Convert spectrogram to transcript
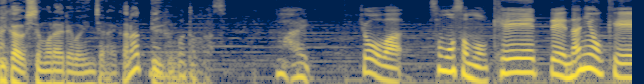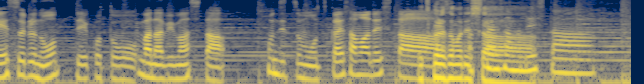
理解をしてもらえればいいんじゃないかなっていうふうに思います。はい、今日はそもそも経営って何を経営するのっていうことを学びました。本日もお疲れ様でした。お疲れ様でした。お疲れ様でした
